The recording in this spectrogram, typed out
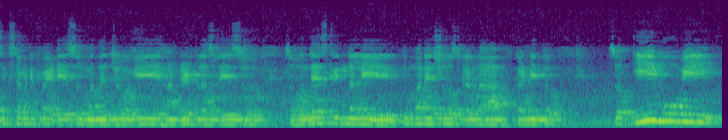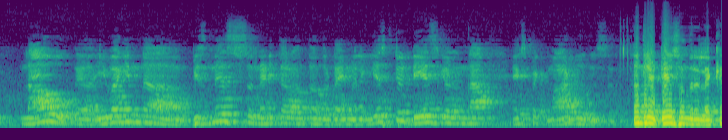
six seventy five days ಮತ್ತೆ Jogi hundred plus days so ಒಂದೇ ಸ್ಕ್ರೀನ್ನಲ್ಲಿ ತುಂಬಾನೇ ಶೋಸ್ಗಳನ್ನ ಕಂಡಿತ್ತು ಸೊ ಈ ಮೂವಿ ನಾವು ಇವಾಗಿನ ಬಿಸ್ನೆಸ್ ನಡೀತಾ ಇರುವಂತ ಒಂದು ಟೈಮ್ನಲ್ಲಿ ಎಷ್ಟು ಡೇಸ್ ಗಳನ್ನ ಎಕ್ಸ್ಪೆಕ್ಟ್ ಮಾಡ್ಬೋದು ಸರ್ ಅಂದ್ರೆ ಡೇಸ್ ಅಂದ್ರೆ ಲೆಕ್ಕ?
